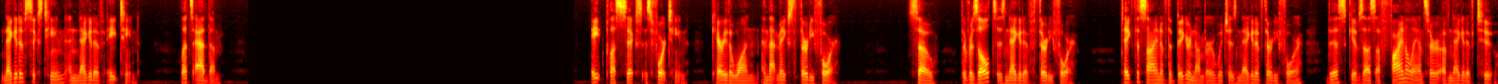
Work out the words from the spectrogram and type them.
negative 16 and negative 18. Let's add them. Eight plus six is 14. Carry the one, and that makes 34. So, the result is negative 34. Take the sign of the bigger number, which is negative 34. This gives us a final answer of negative 2.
